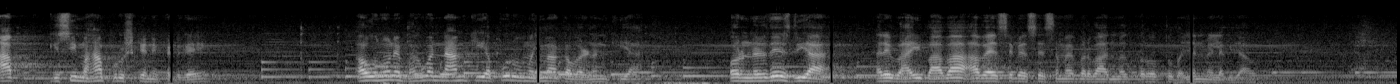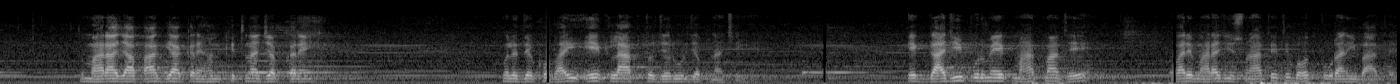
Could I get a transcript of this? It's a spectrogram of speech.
आप किसी महापुरुष के निकट गए और उन्होंने भगवान नाम की अपूर्व महिमा का वर्णन किया और निर्देश दिया, अरे भाई, बाबा, अब ऐसे वैसे समय बर्बाद मत करो तो भजन में लग जाओ। तो महाराज, आप आज्ञा करें, हम कितना जप करें? बोले, देखो भाई, एक लाख तो ज़रूर जपना चाहिए। एक गाजीपुर में एक महात्मा थे, हमारे महाराज जी सुनाते थे, बहुत पुरानी बात है।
